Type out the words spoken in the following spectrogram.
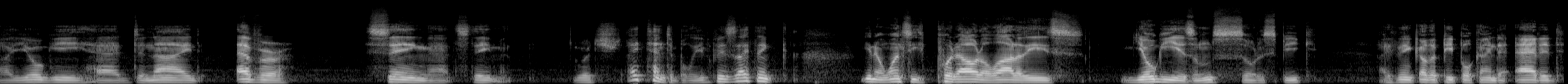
uh, Yogi had denied ever saying that statement, which I tend to believe because I think, you know, once he put out a lot of these yogiisms, so to speak. I think other people kind of added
